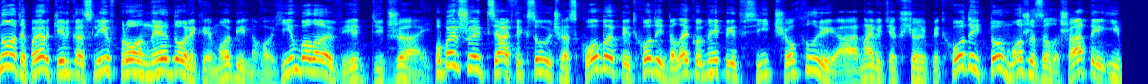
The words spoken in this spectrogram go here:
Ну а тепер кілька слів про недоліки мобільного гімбала від DJI. По-перше, ця фіксуюча скоба підходить далеко не під всі чохли, а навіть якщо і підходить, то може залишати і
